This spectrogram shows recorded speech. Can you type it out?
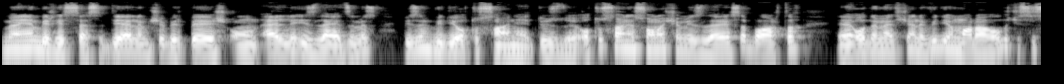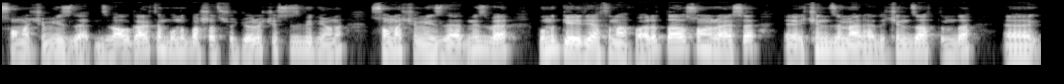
müəyyən bir hissəsi, deyəlim ki, bir 5, 10, 50 izləyicimiz bizim video 30 saniyə düzdür. 30 saniyə sonra kimi izləyirsə, bu artıq E, o deməkdir ki, yəni video maraqlıdır ki, siz sona kimi izlədiniz və alqoritm bunu başa düşür. Görür ki, siz videonu sona kimi izlədiniz və bunu qeydiyyatına aparır. Daha sonra isə e, ikinci mərhələdə, ikinci addımda e,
